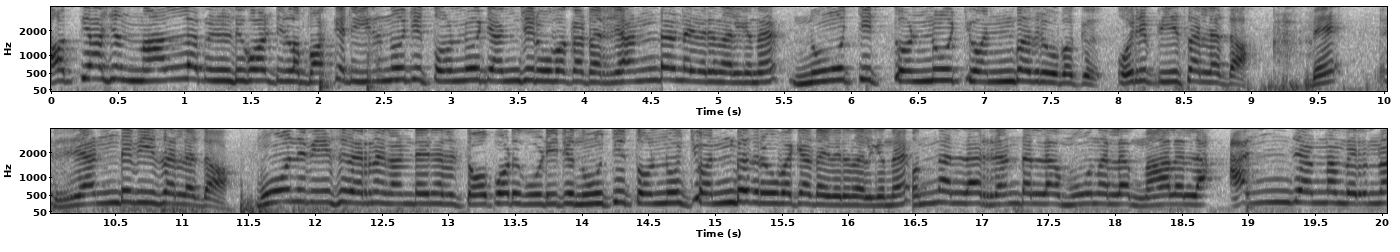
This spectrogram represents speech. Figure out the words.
അത്യാവശ്യം നല്ല ബിൽഡ് ക്വാളിറ്റി ഉള്ള ബക്കറ്റ് ഇരുന്നൂറ്റി തൊണ്ണൂറ്റി അഞ്ച് രൂപക്കാട്ടെ രണ്ടെണ്ണം ഇവർ നൽകുന്നത് നൂറ്റി തൊണ്ണൂറ്റി ഒൻപത് രൂപക്ക് ഒരു പീസ് അല്ലട്ടാ ദേ രണ്ട് പീസ് അല്ല കേട്ടോ മൂന്ന് പീസ് വരുന്ന കണ്ടെയ്നർ ടോപ്പോട് കൂടിയിട്ട് നൂറ്റി തൊണ്ണൂറ്റി ഒൻപത് രൂപയ്ക്കാട്ടാ ഇവർ നൽകുന്നത് ഒന്നല്ല രണ്ടല്ല മൂന്നല്ല നാലല്ല അഞ്ചെണ്ണം വരുന്ന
